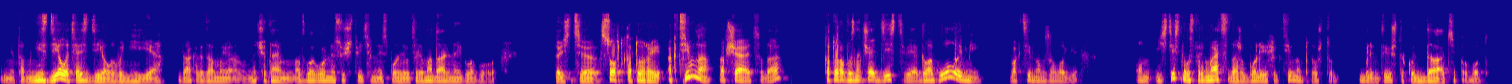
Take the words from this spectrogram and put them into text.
Не, там, не сделать, а сделывание, да, когда мы начинаем от глагольные существительные использовать или модальные глаголы. То есть э, софт, который активно общается, да, который обозначает действие глаголами в активном залоге, он, естественно, воспринимается даже более эффективным, потому что блин, ты видишь такой, да, типа вот,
